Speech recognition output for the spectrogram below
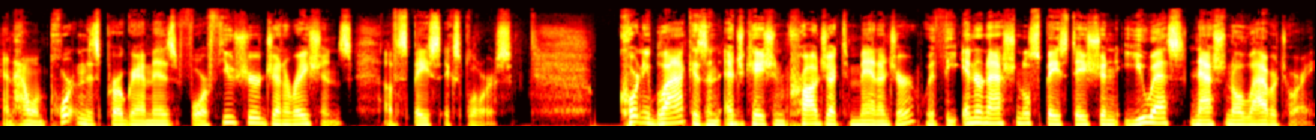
and how important this program is for future generations of space explorers. Courtney Black is an education project manager with the International Space Station U.S. National Laboratory.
